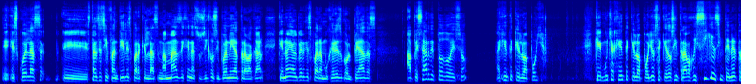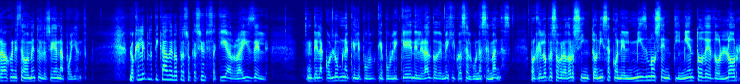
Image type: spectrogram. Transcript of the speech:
eh, escuelas, eh, estancias infantiles para que las mamás dejen a sus hijos y puedan ir a trabajar, que no hay albergues para mujeres golpeadas. A pesar de todo eso, hay gente que lo apoya. Que mucha gente que lo apoyó se quedó sin trabajo y siguen sin tener trabajo en este momento y lo siguen apoyando. Lo que le he platicado en otras ocasiones aquí a raíz del, de la columna que, le, que publiqué en el Heraldo de México hace algunas semanas, porque López Obrador sintoniza con el mismo sentimiento de dolor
